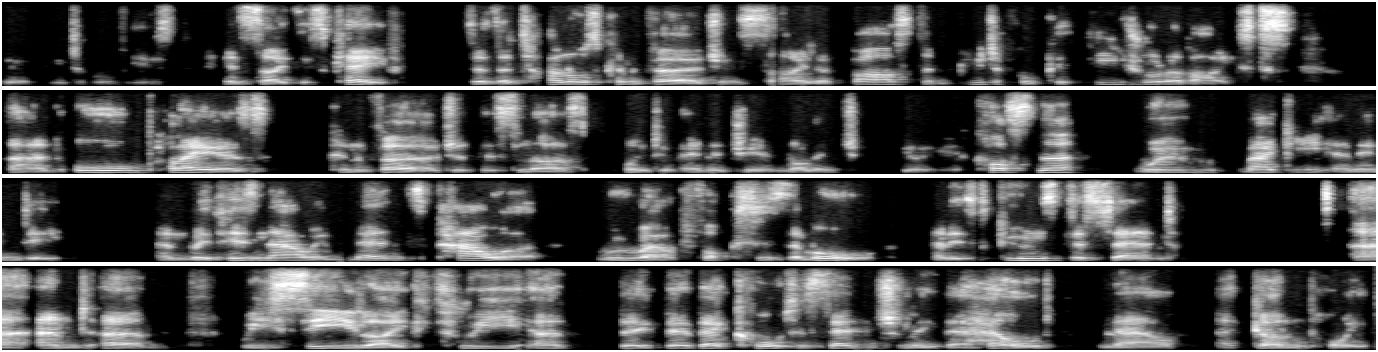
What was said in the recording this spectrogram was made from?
you know, beautiful views inside this cave. So the tunnels converge inside a vast and beautiful cathedral of ice, and all players converge at this last point of energy and knowledge. You know, Costner, Wu, Maggie, and Indy. And with his now immense power, Wu outfoxes them all, and his goons descend. Uh, and um, we see like three, uh, they, they're, they're caught essentially, they're held now at gunpoint.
